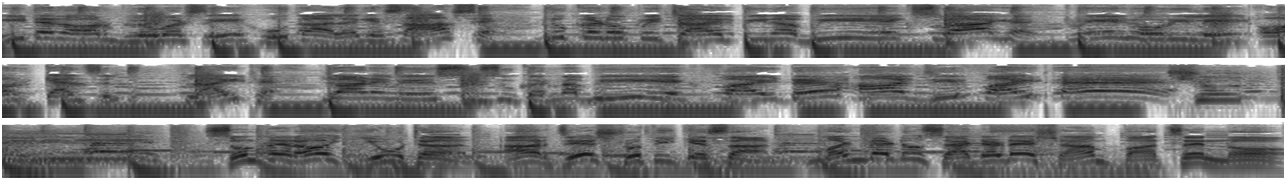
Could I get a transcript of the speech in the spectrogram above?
हीटर और ब्लोवर से होता अलग एहसास है। नुकड़ों पे चाय पीना भी एक स्वैग है। ट्रेन हो रही लेट और कैंसिल फ़्लाइट है। जाने में सुसु करना भी एक फाइट है। हाँ जी फाइट है। सुनते रहो U turn R J Shruti के साथ। मंडे टू सैटरडे शाम पाँच से नौ।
